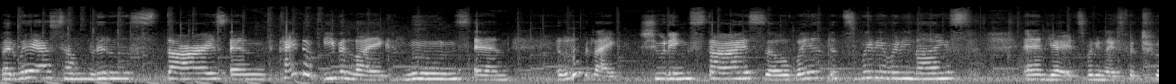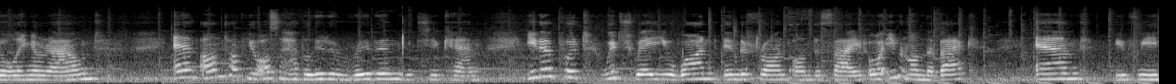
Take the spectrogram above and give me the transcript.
but there are some little stars and kind of even like moons and a little bit like shooting stars. So it's really, really nice and yeah it's really nice for twirling around. And on top you also have a little ribbon which you can either put which way you want in the front on the side or even on the back. And if we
